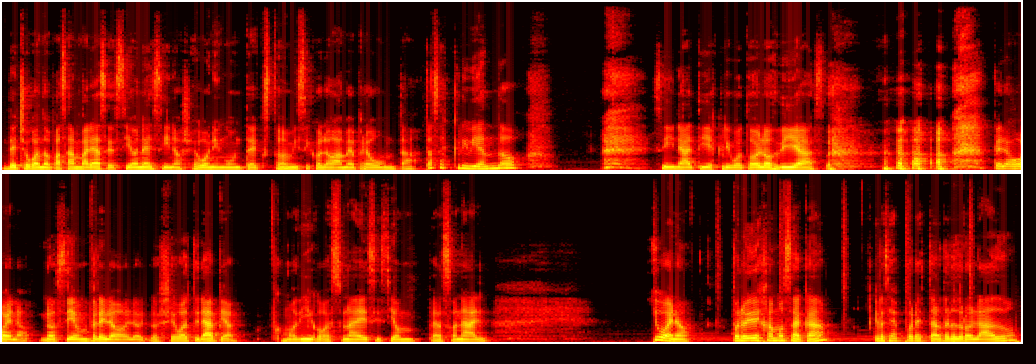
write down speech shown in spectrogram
de hecho, cuando pasan varias sesiones y no llevo ningún texto, mi psicóloga me pregunta, ¿estás escribiendo? sí, Nati, escribo todos los días. Pero bueno, no siempre lo llevo a terapia. Como digo, es una decisión personal. Y bueno, por hoy dejamos acá. Gracias por estar del otro lado,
